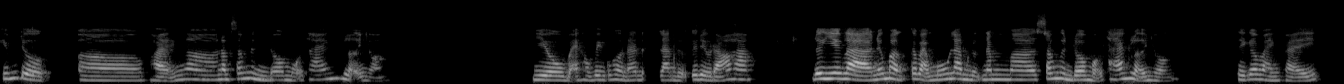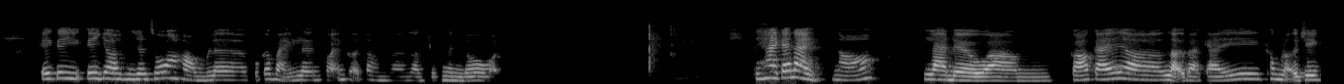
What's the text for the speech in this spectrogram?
kiếm được uh, khoảng năm sáu nghìn đô mỗi tháng lợi nhuận. Nhiều bạn học viên của Hường đã làm được cái điều đó ha. Đương nhiên là nếu mà các bạn muốn làm được năm sáu nghìn đô mỗi tháng lợi nhuận thì các bạn phải cái cái cái do doanh số hoa hồng là của các bạn lên khoảng cỡ tầm à, gần chục nghìn đô thì hai cái này nó là đều um, có cái uh, lợi và cái không lợi riêng.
